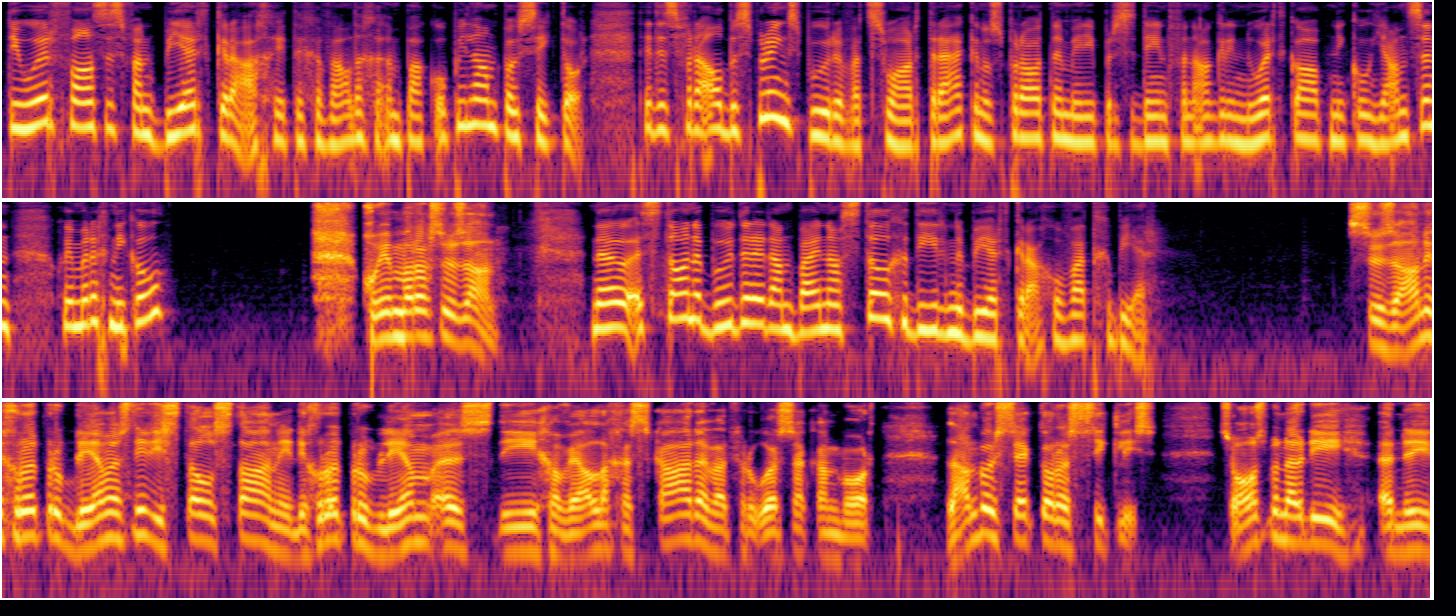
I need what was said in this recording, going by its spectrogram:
Die hoër fases van beerdkrag het 'n geweldige impak op die landbousektor. Dit is veral besproeiingsboere wat swaar trek en ons praat nou met die president van Agri Noord-Kaap, Nicol Jansen. Goeiemôre Nicol. Goeiemôre Susan. Nou, staan 'n boerdery dan byna stil gedurende beerdkrag of wat gebeur? Susan, die groot probleem is nie die stil staan nie. Die groot probleem is die geweldige skade wat veroorsaak kan word. Landbousektor is siklies. So ons moet nou die in die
